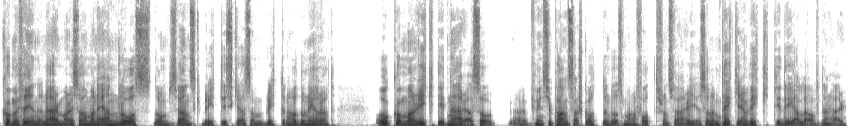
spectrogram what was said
kommer fienden närmare så har man en lås, de svensk-brittiska som britterna har donerat. Och kommer man riktigt nära så eh, finns ju pansarskotten då som man har fått från Sverige. Så de täcker en viktig del av den här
